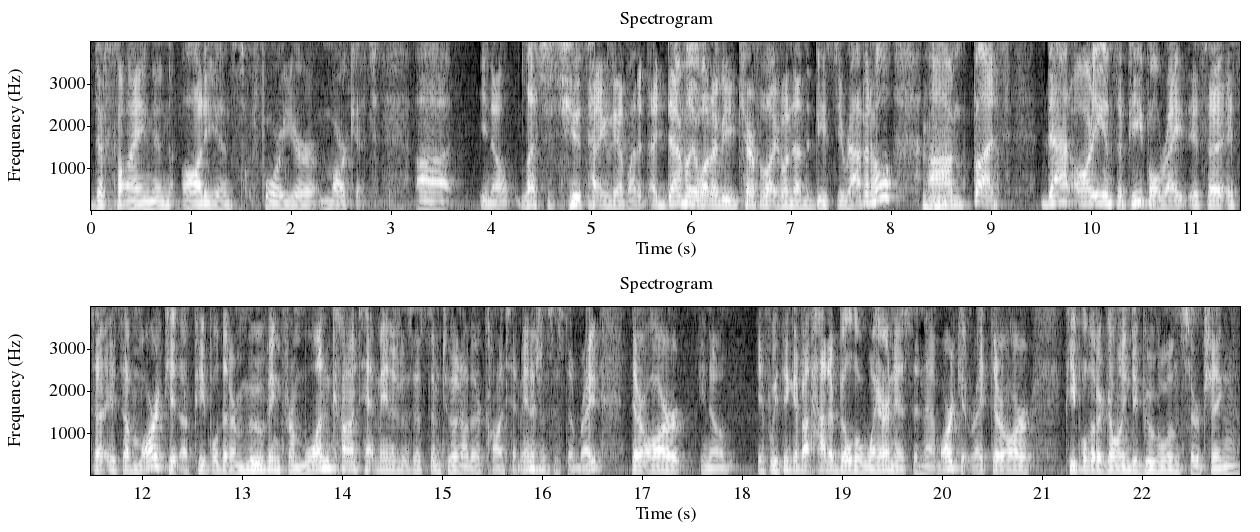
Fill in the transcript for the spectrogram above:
define an audience for your market. Uh, you know, let's just use that example. I definitely want to be careful about going down the BC rabbit hole, mm-hmm. um, but that audience of people, right? It's a it's a it's a market of people that are moving from one content management system to another content management system, right? There are you know if we think about how to build awareness in that market, right? There are people that are going to Google and searching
